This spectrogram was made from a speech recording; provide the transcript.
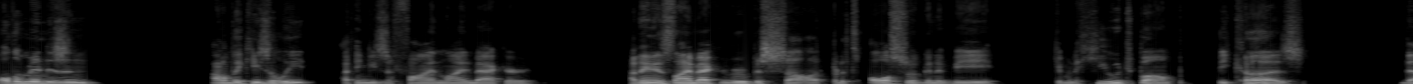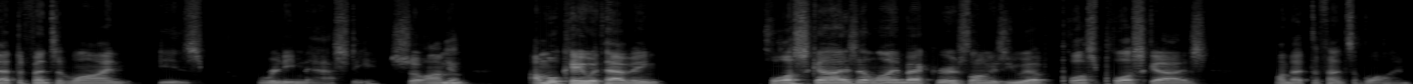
Alderman isn't. I don't think he's elite. I think he's a fine linebacker. I think this linebacker group is solid, but it's also going to be given a huge bump because that defensive line is pretty nasty. So I'm yep. I'm okay with having plus guys at linebacker as long as you have plus plus guys on that defensive line.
